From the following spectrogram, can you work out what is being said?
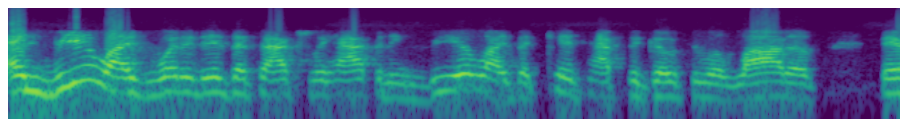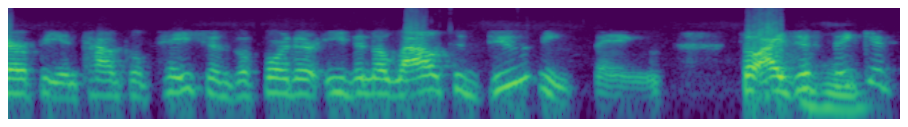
and realize what it is that's actually happening. Realize that kids have to go through a lot of therapy and consultations before they're even allowed to do these things. So I just mm-hmm. think it's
